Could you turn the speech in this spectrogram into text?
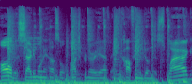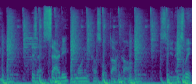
all the Saturday Morning Hustle, Entrepreneur and Coffee and Donuts swag is at SaturdayMorningHustle.com. See you next week.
